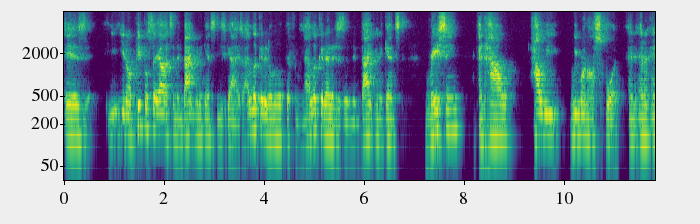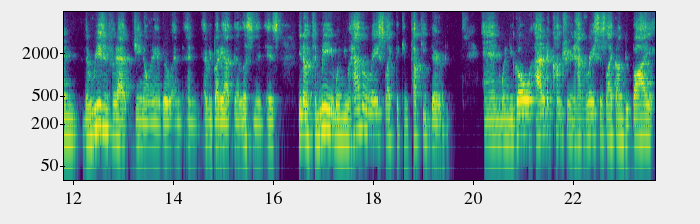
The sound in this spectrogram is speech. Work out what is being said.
is you know, people say, oh, it's an indictment against these guys. I look at it a little differently. I look at it as an indictment against racing and how how we we run our sport. And and and the reason for that, Gino and Andrew and, and everybody out there listening, is, you know, to me, when you have a race like the Kentucky Derby, and when you go out of the country and have races like on Dubai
